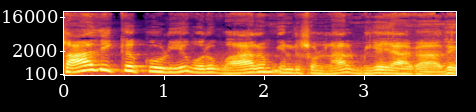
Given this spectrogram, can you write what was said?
சாதிக்கக்கூடிய ஒரு வாரம் என்று சொன்னால் மிகையாகாது.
